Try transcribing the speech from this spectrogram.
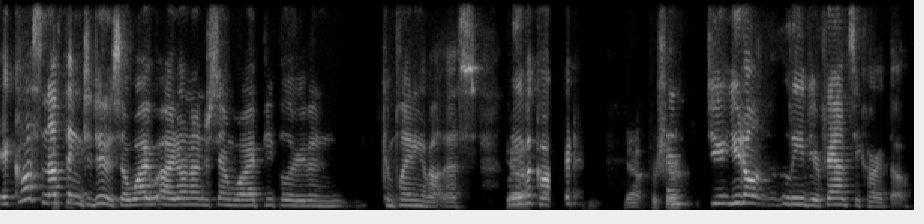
it costs nothing to do. So why I don't understand why people are even complaining about this. Yeah. Leave a card. Yeah, for sure. And you you don't leave your fancy card though.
